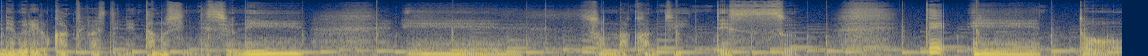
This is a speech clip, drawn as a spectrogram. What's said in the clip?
眠れる感じがしてね楽しいんですよね。えー、そんな感じです。でえー、っと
